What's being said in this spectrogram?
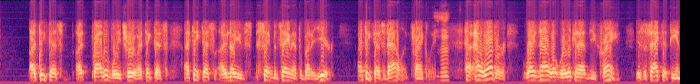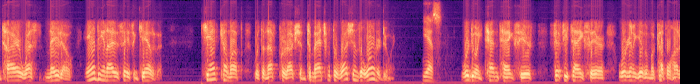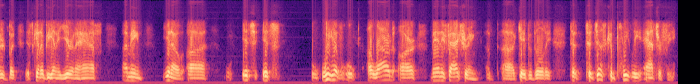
I think that's uh, probably true. I think that's. I think that's. I know you've been saying that for about a year. I think that's valid, frankly. Mhm. Ho- However, right now, what we're looking at in Ukraine is the fact that the entire West NATO and the United States and Canada can't come up with enough production to match what the Russians alone are doing. Yes. We're doing 10 tanks here, 50 tanks there. We're going to give them a couple hundred, but it's going to be in a year and a half. I mean, you know, uh, it's it's we have allowed our manufacturing uh, capability to to just completely atrophy.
